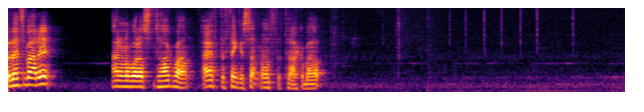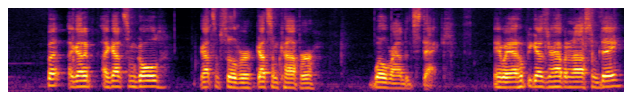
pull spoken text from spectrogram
But that's about it. I don't know what else to talk about. I have to think of something else to talk about. But I got a, I got some gold, got some silver, got some copper, well-rounded stack. Anyway, I hope you guys are having an awesome day.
